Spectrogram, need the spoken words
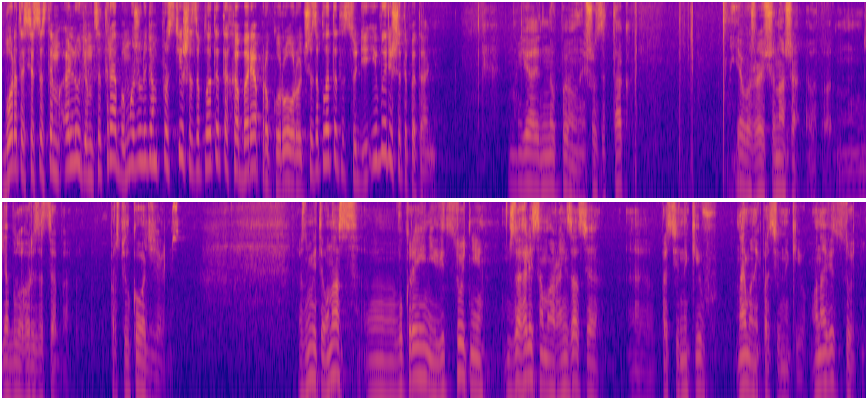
боретеся з системою, а людям це треба. Може, людям простіше заплатити хабаря прокурору чи заплатити судді і вирішити питання. Ну, я не впевнений, що це так. Я вважаю, що наша, я буду говорити за себе, проспілкова діяльність. Розумієте, у нас е, в Україні відсутні взагалі сама організація е, працівників, найманих працівників. Вона відсутня.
